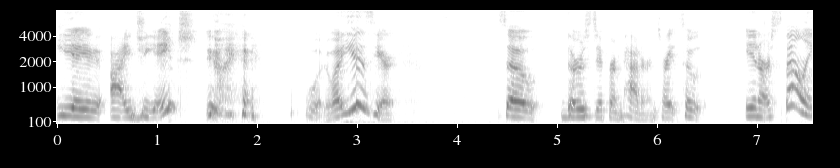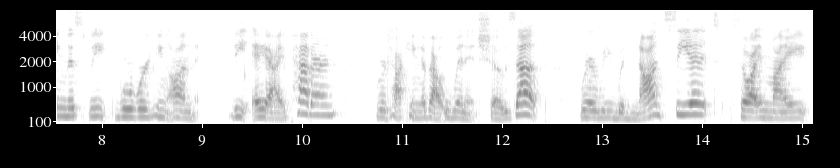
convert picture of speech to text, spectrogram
E A I G H? Do I what do I use here? So there's different patterns, right? So in our spelling this week, we're working on the AI pattern. We're talking about when it shows up, where we would not see it. So I might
